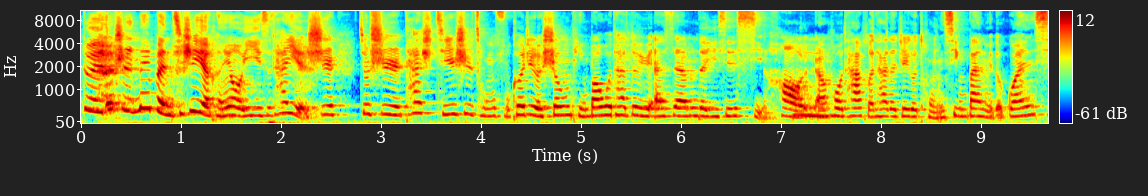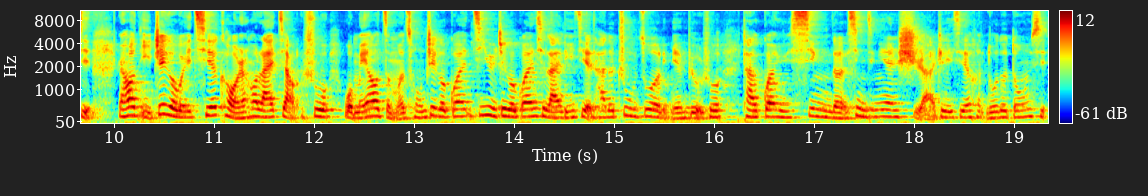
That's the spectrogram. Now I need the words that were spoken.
对，就是那本其实也很有意思，它也是，就是它其实是从福柯这个生平，包括他对于 SM 的一些喜好，然后他和他的这个同性伴侣的关系，然后以这个为切口，然后来讲述我们要怎么从这个关基于这个关系来理解他的著作里面，比如说他关于性的性经验史啊这些很多的东西，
